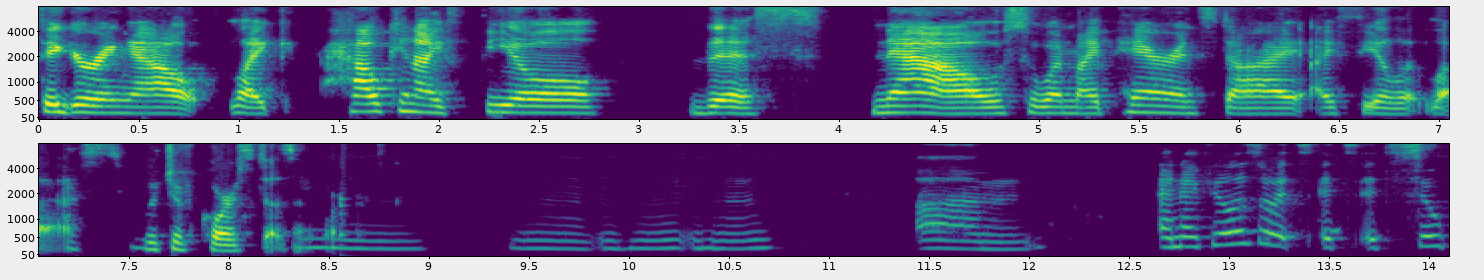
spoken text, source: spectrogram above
figuring out like how can I feel this now so when my parents die I feel it less, which of course doesn't work. Mm-hmm, mm-hmm, mm-hmm. Um, and I feel as though it's it's it's so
